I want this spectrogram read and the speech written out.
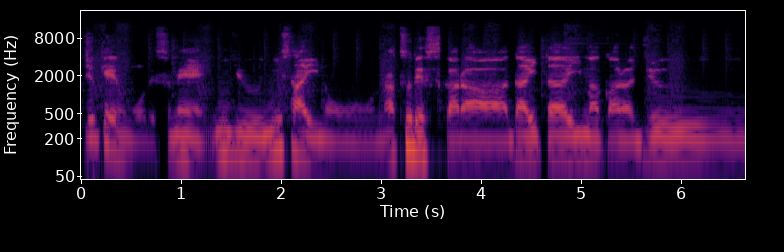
受験をですね、22歳の夏ですから、だいたい今から18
